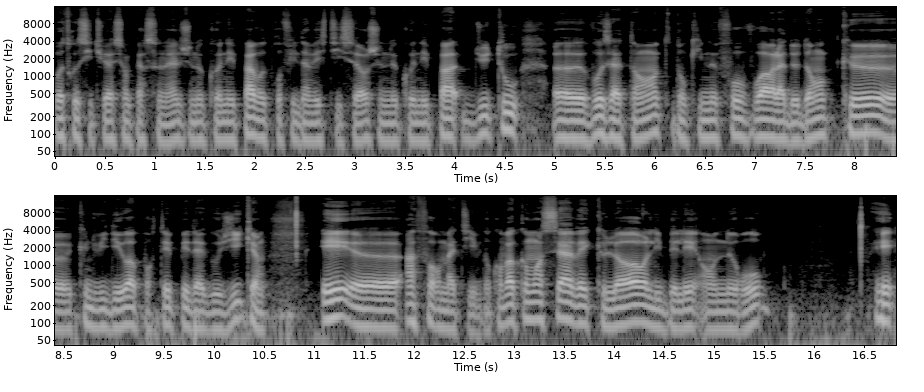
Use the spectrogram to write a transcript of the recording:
votre situation personnelle, je ne connais pas votre profil d'investisseur, je ne connais pas du tout euh, vos attentes. Donc il ne faut voir là-dedans euh, qu'une vidéo à portée pédagogique et euh, informative. Donc on va commencer avec l'or libellé en euros. Et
